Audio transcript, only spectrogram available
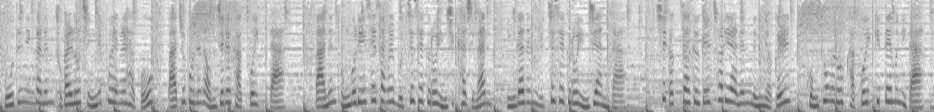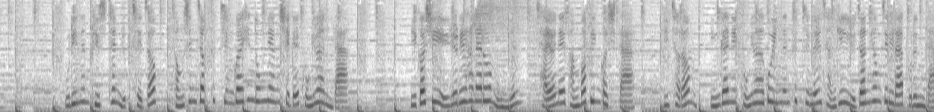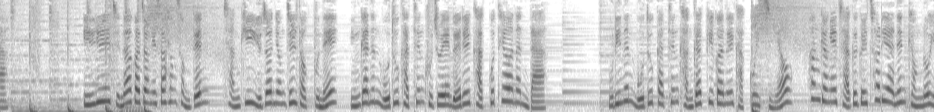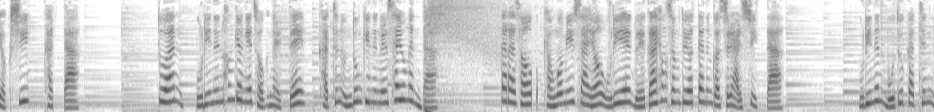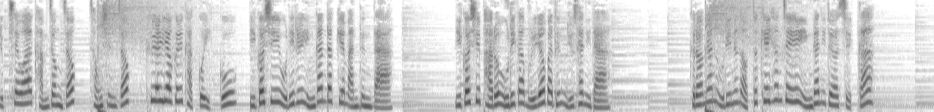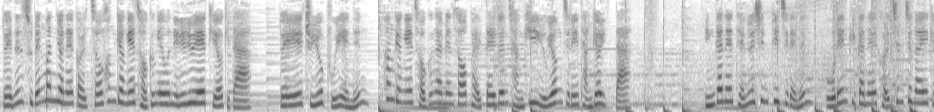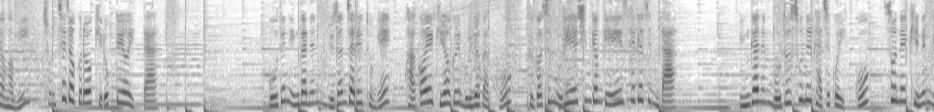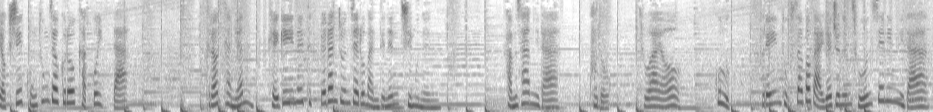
모든 인간은 두 발로 직립보행을 하고 마주보는 엄지를 갖고 있다. 많은 동물이 세상을 무채색으로 인식하지만 인간은 유채색으로 인지한다. 시각 자극을 처리하는 능력을 공통으로 갖고 있기 때문이다. 우리는 비슷한 육체적, 정신적 특징과 행동 양식을 공유한다. 이것이 인류를 하나로 묶는 자연의 방법인 것이다. 이처럼 인간이 공유하고 있는 특징을 장기 유전 형질이라 부른다. 인류의 진화 과정에서 형성된 장기 유전 형질 덕분에 인간은 모두 같은 구조의 뇌를 갖고 태어난다. 우리는 모두 같은 감각기관을 갖고 있으며 환경의 자극을 처리하는 경로 역시 같다. 또한 우리는 환경에 적응할 때 같은 운동 기능을 사용한다. 따라서 경험이 쌓여 우리의 뇌가 형성되었다는 것을 알 수 있다. 우리는 모두 같은 육체와 감정적, 정신적 표현력을 갖고 있고 이것이 우리를 인간답게 만든다. 이것이 바로 우리가 물려받은 유산이다. 그러면 우리는 어떻게 현재의 인간이 되었을까? 뇌는 수백만 년에 걸쳐 환경에 적응해온 인류의 기억이다. 뇌의 주요 부위에는 환경에 적응하면서 발달된 장기 유형질이 담겨 있다. 인간의 대뇌 심피질에는 오랜 기간에 걸친 진화의 경험이 총체적으로 기록되어 있다. 모든 인간은 유전자를 통해 과거의 기억을 물려받고 그것은 우리의 신경계에 새겨진다. 인간은 모두 손을 가지고 있고 손의 기능 역시 공통적으로 갖고 있다. 그렇다면 개개인을 특별한 존재로 만드는 지문은 감사합니다. 구독, 좋아요, 꾹 브레인 독서법 알려주는 좋은 쌤입니다.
